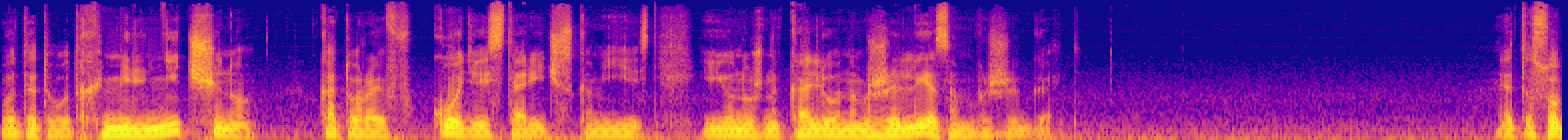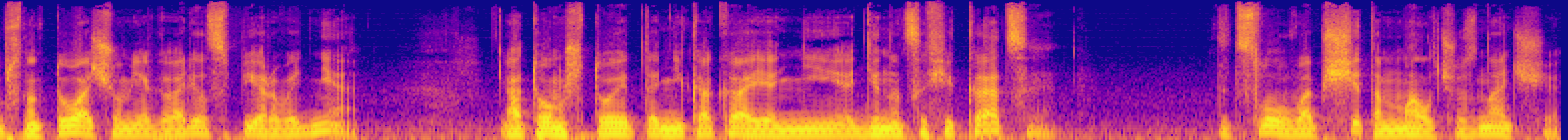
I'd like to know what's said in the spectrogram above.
вот эту вот хмельничину, которая в коде историческом есть, ее нужно каленым железом выжигать. Это, собственно, то, о чем я говорил с первого дня. О том, что это никакая не денацификация. Это слово вообще там мало что значащее.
